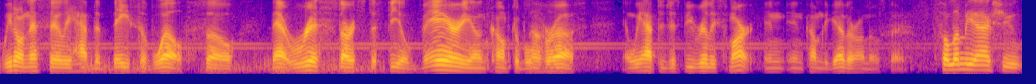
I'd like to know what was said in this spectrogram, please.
we don't necessarily have the base of wealth. So that risk starts to feel very uncomfortable for Uh-huh. us. And we have to just be really smart and, and come together on those things. So let me ask you,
